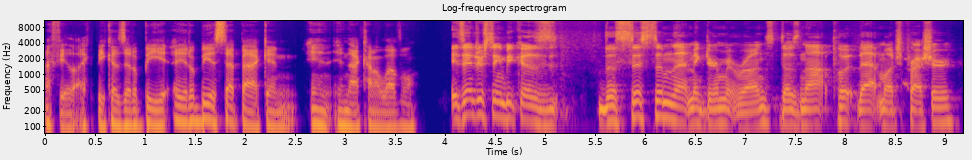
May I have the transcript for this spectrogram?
I feel like because it'll be it'll be a step back in in, in that kind of level. It's interesting because the system that McDermott runs does not put that much pressure.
